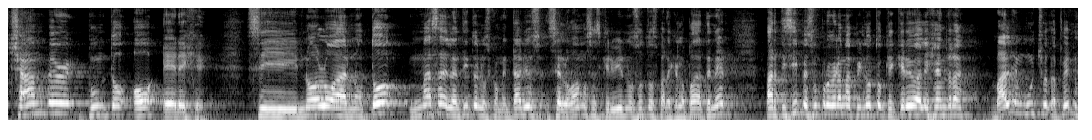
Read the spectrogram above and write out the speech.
sanisidrochamber.org. Si no lo anotó, más adelantito en los comentarios se lo vamos a escribir nosotros para que lo pueda tener. Participe, es un programa piloto que creo, Alejandra, vale mucho la pena.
